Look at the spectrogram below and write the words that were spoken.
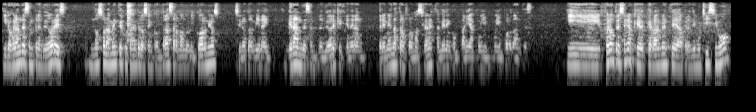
y los grandes emprendedores no solamente justamente los encontrás armando unicornios, sino también hay grandes emprendedores que generan tremendas transformaciones también en compañías muy, muy importantes. Y fueron tres años que, que realmente aprendí muchísimo.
